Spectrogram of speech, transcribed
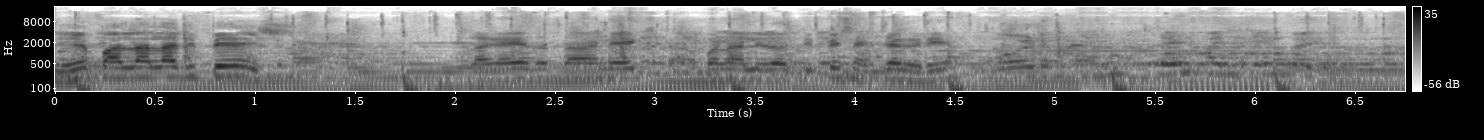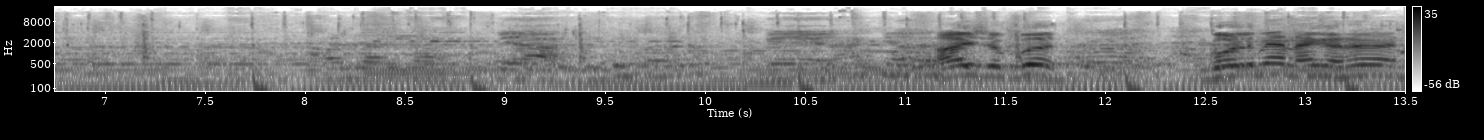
हे पालाला दीपेश. लागायचं आता नेक्स्ट आपण आलेलो दीपेश यांच्या घरी. हाय सोबत गोल्ड मॅन आहे घरण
